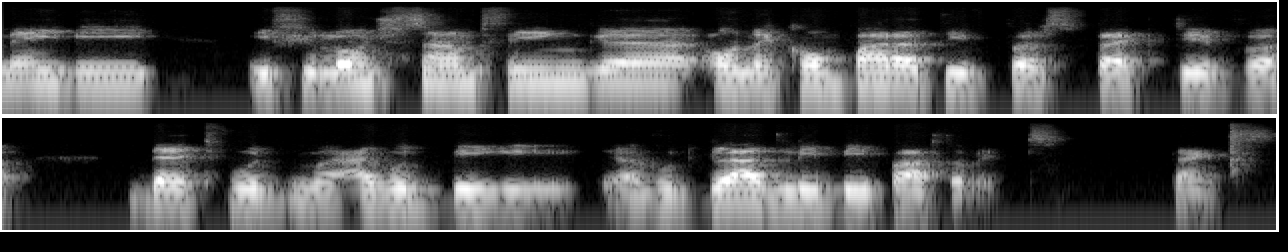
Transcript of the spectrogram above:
maybe if you launch something uh, on a comparative perspective, uh, that would I would be I would gladly be part of it. Thanks.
